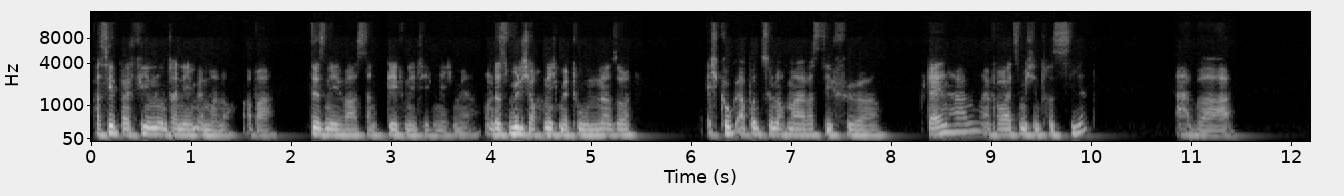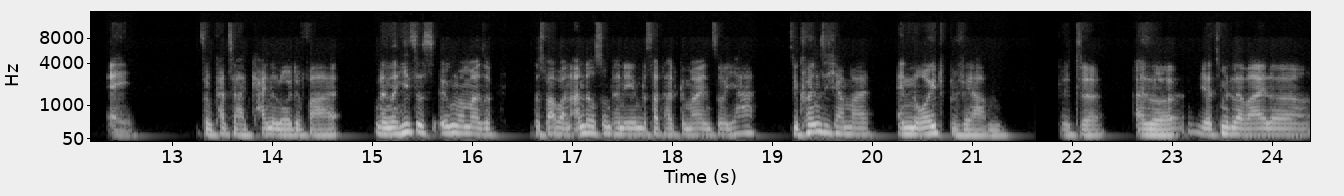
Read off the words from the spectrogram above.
Passiert bei vielen Unternehmen immer noch, aber Disney war es dann definitiv nicht mehr. Und das würde ich auch nicht mehr tun. Also ich gucke ab und zu noch mal, was die für Stellen haben, einfach weil es mich interessiert. Aber ey, so kannst du halt keine Leute verhalten. Und dann hieß es irgendwann mal so, das war aber ein anderes Unternehmen, das hat halt gemeint, so, ja, Sie können sich ja mal erneut bewerben. Bitte. Also jetzt mittlerweile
